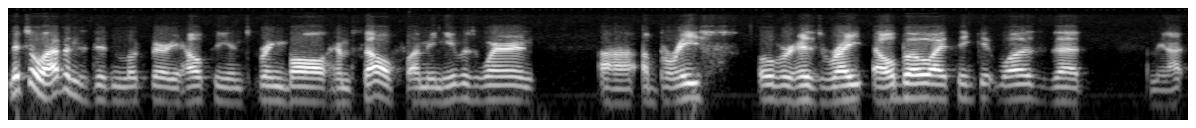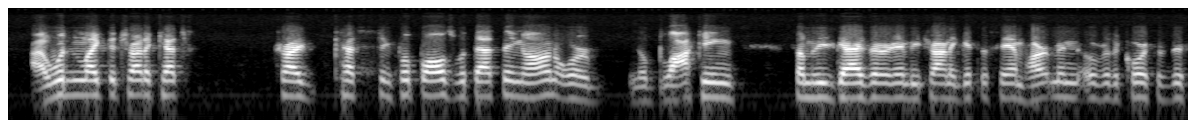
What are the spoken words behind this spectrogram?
Mitchell Evans didn't look very healthy in spring ball himself. I mean, he was wearing uh, a brace over his right elbow, I think it was. That I mean, I, I wouldn't like to try to catch try catching footballs with that thing on, or you know, blocking some of these guys that are going to be trying to get to Sam Hartman over the course of this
